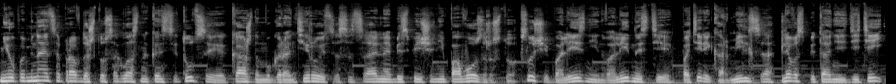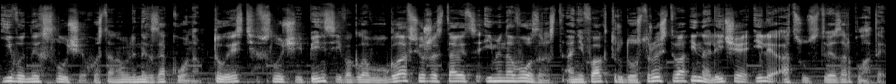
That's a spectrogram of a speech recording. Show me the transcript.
Не упоминается, правда, что согласно Конституции каждому гарантируется социальное обеспечение по возрасту в случае болезни, инвалидности, потери кормильца, для воспитания детей и в иных случаях, установленных законом. То есть в случае пенсии во главу угла все же ставится именно возраст, а не факт трудоустройства отчетного и наличия или отсутствия зарплаты.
